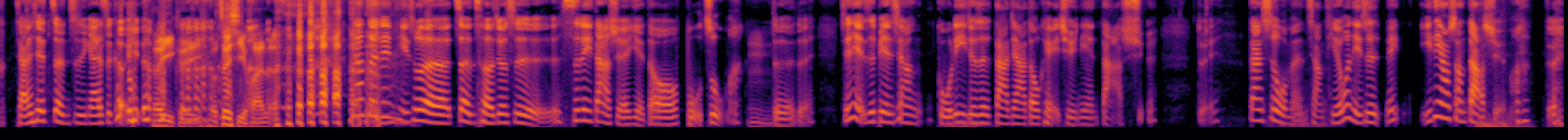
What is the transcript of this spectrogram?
讲一些政治，应该是可以的。可以可以，我最喜欢了。像最近提出的政策，就是私立大学也都补助嘛。嗯，对对对，其实也是变相鼓励，就是大家都可以去念大学。对，但是我们想提的问题是，诶。一定要上大学吗？对。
